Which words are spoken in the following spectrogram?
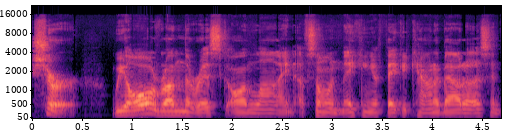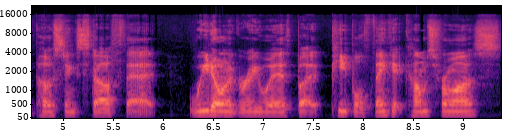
sure, we all run the risk online of someone making a fake account about us and posting stuff that we don't agree with, but people think it comes from us.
